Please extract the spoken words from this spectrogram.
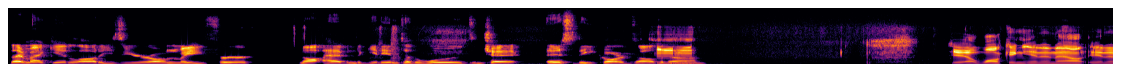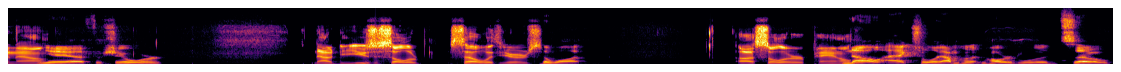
They make it a lot easier on me for not having to get into the woods and check SD cards all the Mhm. time. Yeah, walking in and out, in and out. Yeah, for sure. Now, do you use a solar cell with yours? The what? A solar panel? No, actually, I'm hunting hardwood, so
